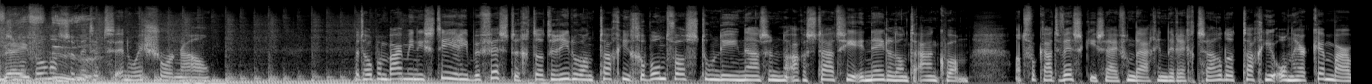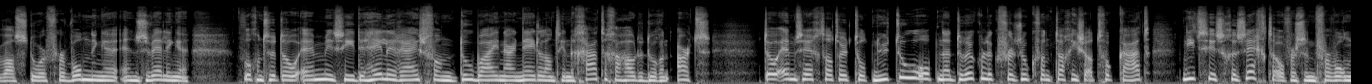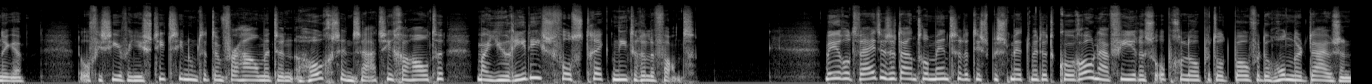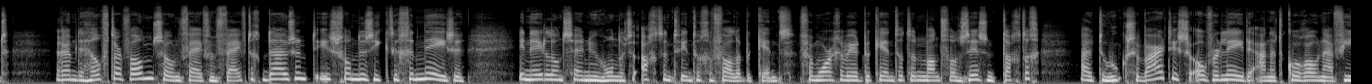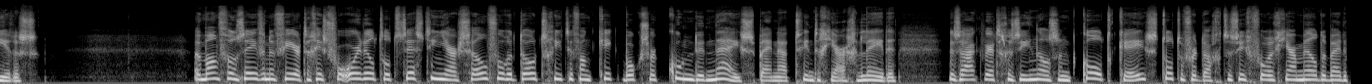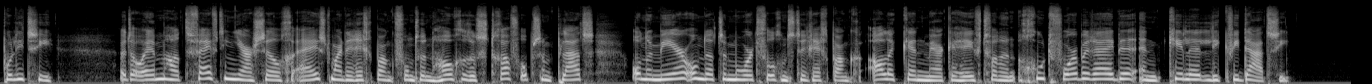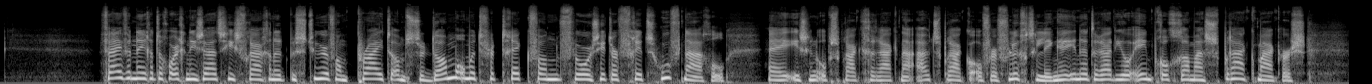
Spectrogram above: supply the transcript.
Vijf Thomassen uur. met het NOS-journaal. Het Openbaar Ministerie bevestigt dat Ridouan Taghi gewond was... toen hij na zijn arrestatie in Nederland aankwam. Advocaat Wesky zei vandaag in de rechtszaal... dat Taghi onherkenbaar was door verwondingen en zwellingen. Volgens het OM is hij de hele reis van Dubai naar Nederland... in de gaten gehouden door een arts. Het OM zegt dat er tot nu toe op nadrukkelijk verzoek van Taghi's advocaat... niets is gezegd over zijn verwondingen. De officier van justitie noemt het een verhaal met een hoog sensatiegehalte... maar juridisch volstrekt niet relevant. Wereldwijd is het aantal mensen dat is besmet met het coronavirus opgelopen tot boven de 100.000. Ruim de helft daarvan, zo'n 55.000, is van de ziekte genezen. In Nederland zijn nu 128 gevallen bekend. Vanmorgen werd bekend dat een man van 86 uit de Hoekse Waard is overleden aan het coronavirus. Een man van 47 is veroordeeld tot 16 jaar cel... voor het doodschieten van kickbokser Koen de Nijs, bijna 20 jaar geleden. De zaak werd gezien als een cold case... tot de verdachte zich vorig jaar meldde bij de politie. Het OM had 15 jaar cel geëist... maar de rechtbank vond een hogere straf op zijn plaats... onder meer omdat de moord volgens de rechtbank... alle kenmerken heeft van een goed voorbereide en kille liquidatie. 95 organisaties vragen het bestuur van Pride Amsterdam... om het vertrek van voorzitter Frits Hoefnagel. Hij is in opspraak geraakt na uitspraken over vluchtelingen... in het Radio 1-programma Spraakmakers.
